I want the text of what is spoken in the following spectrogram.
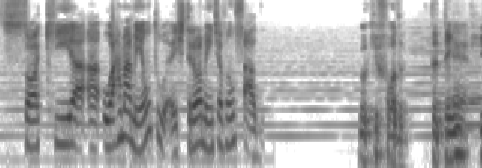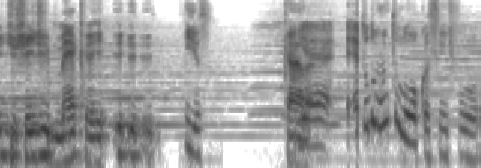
Só que a, a, o armamento é extremamente avançado. Pô, que foda. Tem é. cheio, de, cheio de mecha e. Isso. Cara. É, é tudo muito louco, assim, tipo.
